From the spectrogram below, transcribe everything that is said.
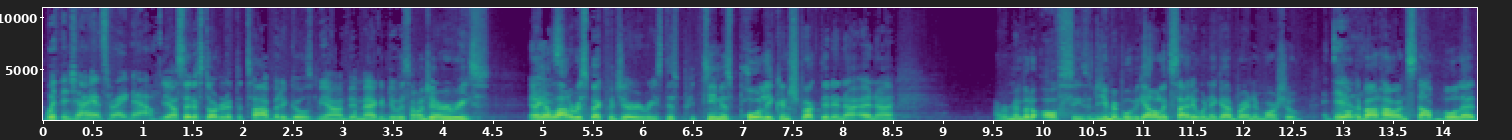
with the Giants right now? Yeah, I said it started at the top, but it goes beyond Ben McAdoo. It's on Jerry Reese. And I got a lot of respect for Jerry Reese. This p- team is poorly constructed, and I, and I, I remember the offseason. Do you remember when we got all excited when they got Brandon Marshall? I do. Talked about how unstoppable that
